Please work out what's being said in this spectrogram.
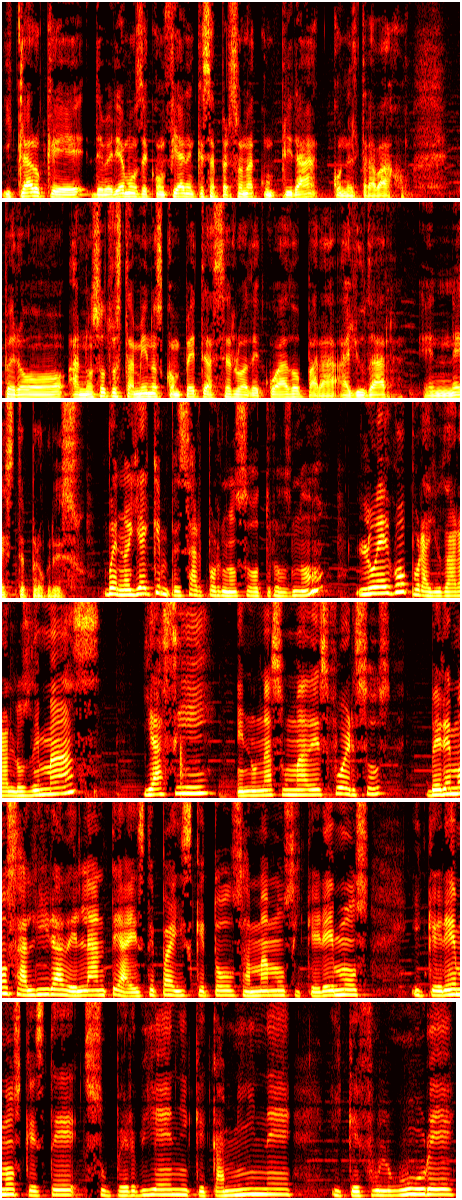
y claro que deberíamos de confiar en que esa persona cumplirá con el trabajo. Pero a nosotros también nos compete hacer lo adecuado para ayudar en este progreso. Bueno, y hay que empezar por nosotros, ¿no? Luego por ayudar a los demás y así, en una suma de esfuerzos, veremos salir adelante a este país que todos amamos y queremos y queremos que esté súper bien y que camine y que fulgure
